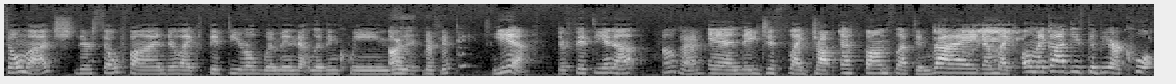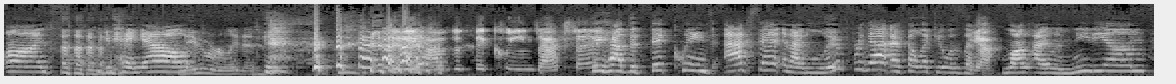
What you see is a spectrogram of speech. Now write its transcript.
so much. They're so fun. They're like 50 year old women that live in Queens. Are they? They're fifty. yeah, they're 50 and up. Okay. And they just like drop f bombs left and right. I'm like, oh my god, these could be our cool aunts. We can hang out. Maybe we're related. Do they have the thick queen's accent? They have the thick queen's accent, and I live for that. I felt like it was like Yeah. Long Island medium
